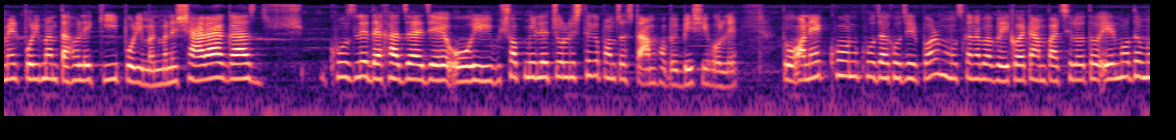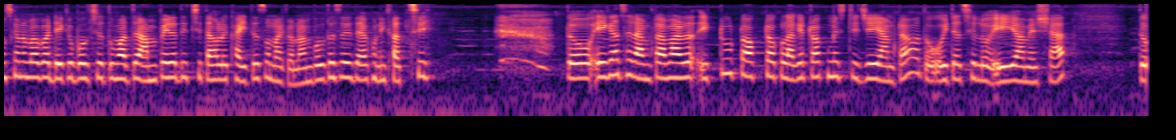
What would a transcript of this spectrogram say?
আমের পরিমাণ তাহলে কি পরিমাণ? মানে সারা গাছ খুঁজলে দেখা যায় যে ওই সব মিলে চল্লিশ থেকে পঞ্চাশটা আম হবে বেশি হলে। তো অনেকক্ষণ খোঁজাখুঁজির পর মুস্কানের বাবা এই কয়টা আম পারছিল তো এর মধ্যে মুস্কানের বাবা ডেকে বলছে, তোমার যে আম পেরে দিচ্ছি তাহলে খাইতেছো না কেন? আমি বলতেছি যে এখনই খাচ্ছি। তো এই গাছের আমটা আমার একটু টক টক লাগে, টক মিষ্টি যেই আমটা, তো ওইটা ছিল এই আমের স্বাদ। তো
